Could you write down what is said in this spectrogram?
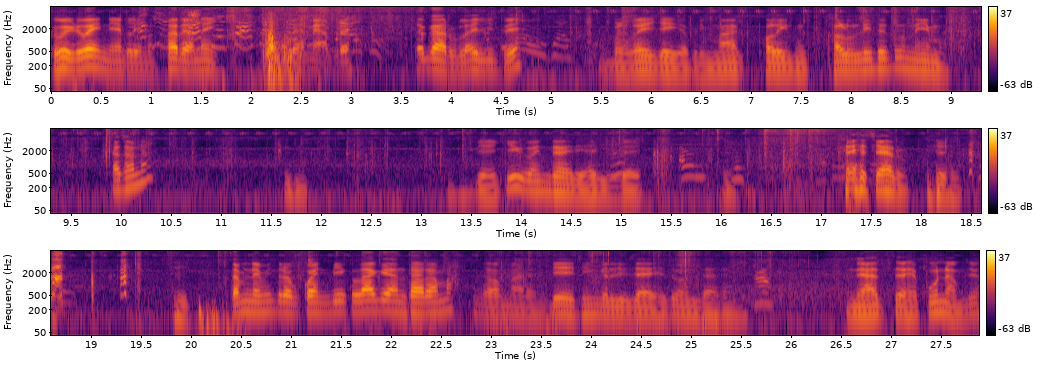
ધોઈડ હોય ને એટલે એમાં ફરે નહીં. એટલે એને આપણે તગારું લઈ લીધું આપણે વહી જઈએ આપણી માગ ફળીનું ખાડું લીધું હતું ને એમાં. કાચો ને? બે કેવી ગંધારી હાલી જાય. હે સારું. તમને મિત્રો કોઈને બીક લાગે અંધારામાં? અમારે બે જિંગલિયું જાય છે તો અંધારામાં. અને આજ છે પૂનમ જો.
